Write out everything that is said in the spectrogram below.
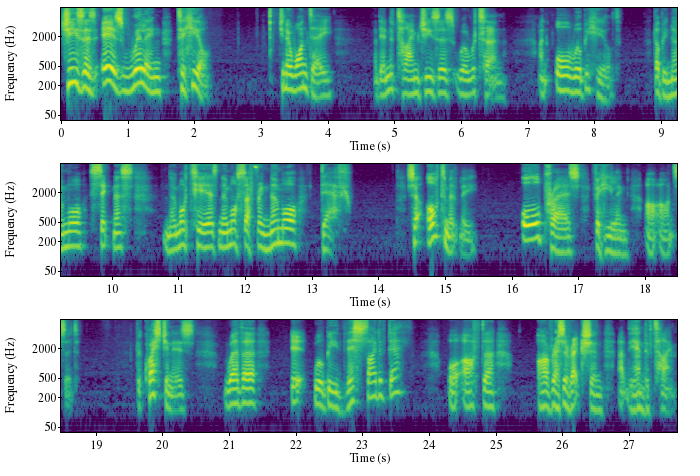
Jesus is willing to heal. Do you know, one day, at the end of time, Jesus will return and all will be healed. There'll be no more sickness, no more tears, no more suffering, no more death. So ultimately, all prayers for healing are answered. The question is whether it will be this side of death or after our resurrection at the end of time.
